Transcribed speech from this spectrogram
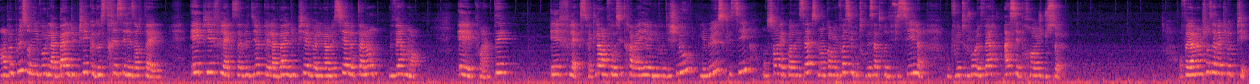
un peu plus au niveau de la balle du pied que de stresser les orteils. Et pied flex, ça veut dire que la balle du pied elle aller vers le ciel, le talon vers moi. Et pointer et flex. Fait là, on fait aussi travailler au niveau du genou, les muscles ici. On sent les quadriceps, mais encore une fois, si vous trouvez ça trop difficile, vous pouvez toujours le faire assez proche du sol. On fait la même chose avec l'autre pied.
